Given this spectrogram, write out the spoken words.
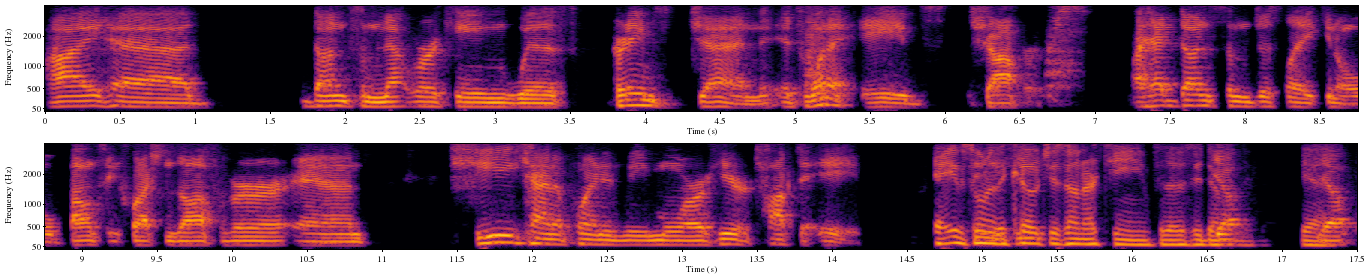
I had done some networking with her name's Jen. It's one of Abe's shoppers. I had done some just like, you know, bouncing questions off of her and she kind of pointed me more here, talk to Abe. Abe's one of the he, coaches on our team for those who don't yep, know. Yeah. Yep.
